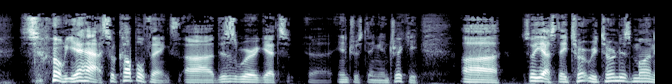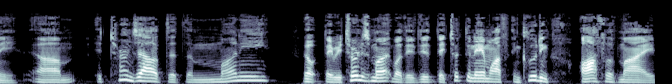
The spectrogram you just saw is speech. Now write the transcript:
so yeah. So a couple things. Uh, this is where it gets uh, interesting and tricky. Uh, so yes, they tur- returned his money. Um, it turns out that the money. No, they returned his money. Well, they did. They took the name off, including off of my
